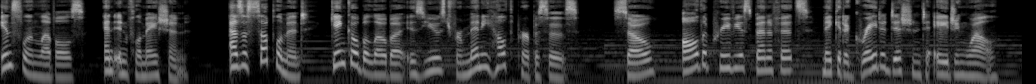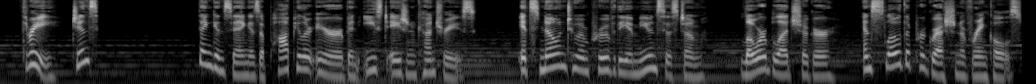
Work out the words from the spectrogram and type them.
insulin levels, and inflammation. As a supplement, ginkgo biloba is used for many health purposes, so all the previous benefits make it a great addition to aging well. 3. Ginseng ginseng is a popular herb in East Asian countries. It's known to improve the immune system, lower blood sugar, and slow the progression of wrinkles.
